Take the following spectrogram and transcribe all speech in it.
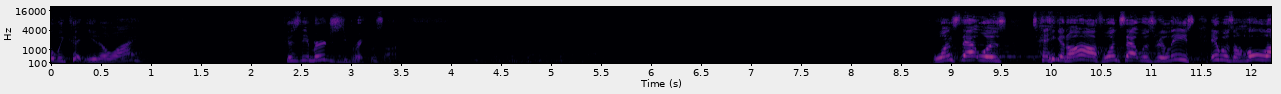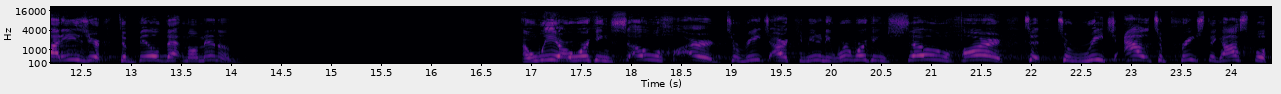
but we couldn't. You know why? Because the emergency brake was on. Once that was taken off, once that was released, it was a whole lot easier to build that momentum. And we are working so hard to reach our community. We're working so hard to, to reach out, to preach the gospel.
